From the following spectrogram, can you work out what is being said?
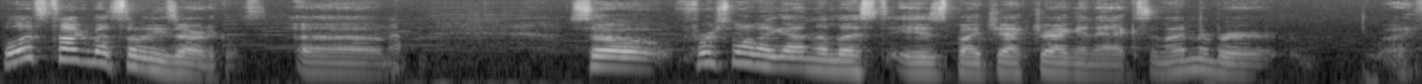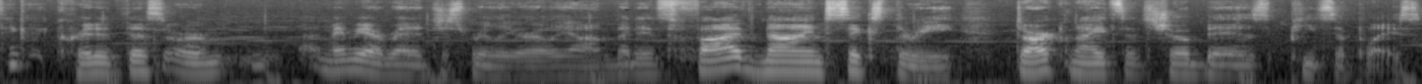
Well, let's talk about some of these articles. Um, so, first one I got on the list is by Jack Dragon X, and I remember, I think I created this, or maybe I read it just really early on, but it's five nine six three Dark Nights at Showbiz Pizza Place.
